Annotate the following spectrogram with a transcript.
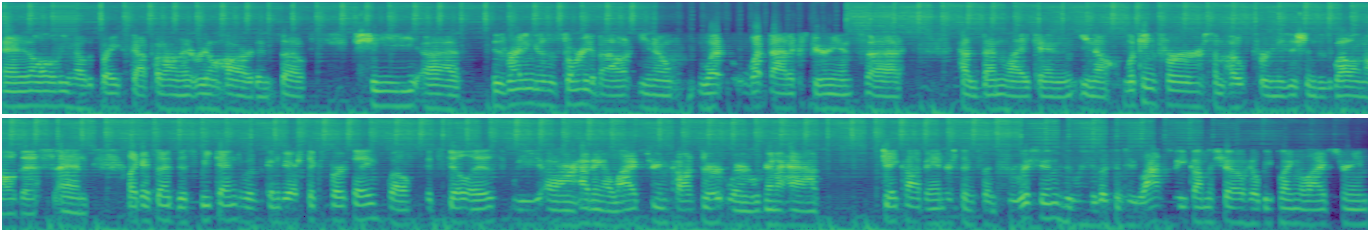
and it all you know the brakes got put on it real hard, and so she uh, is writing us a story about you know what what that experience uh, has been like, and you know looking for some hope for musicians as well in all this. And like I said, this weekend was going to be our sixth birthday. Well, it still is. We are having a live stream concert where we're going to have Jay Cobb Anderson from Fruition, who we listened to last week on the show. He'll be playing the live stream.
